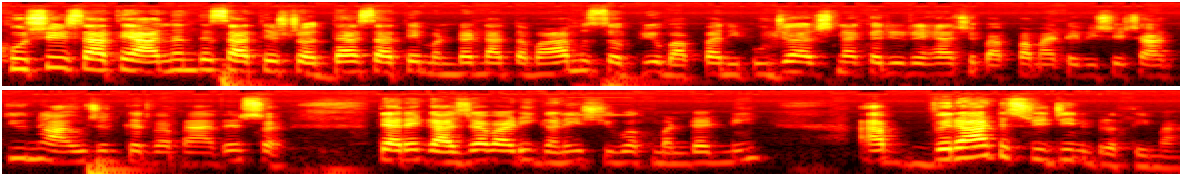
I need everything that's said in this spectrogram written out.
ખુશી સાથે, આનંદ સાથે, શ્રદ્ધા સાથે મંડળના તમામ સભ્યો બાપાની પૂજા અર્ચના કરી રહ્યા છે. બાપા માટે વિશેષ આરતીઓનું આયોજન કરવામાં આવે છે. ત્યારે ગાજરાવાડી ગણેશ યુવક મંડળની આ વિરાટ શ્રીજીની પ્રતિમા,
